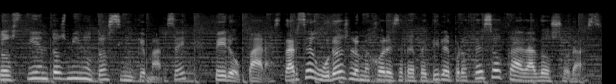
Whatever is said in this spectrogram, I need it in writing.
200 minutos sin quemarse. Pero para estar seguros, lo mejor es repetir el proceso cada dos horas.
